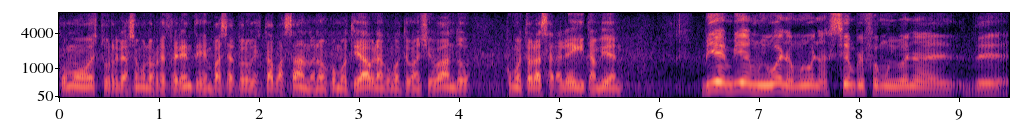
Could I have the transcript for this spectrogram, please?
¿cómo es tu relación con los referentes en base a todo lo que está pasando, ¿no? ¿Cómo te hablan, cómo te van llevando? ¿Cómo te habla Saralegui también? Bien, bien, muy buena, muy buena. Siempre fue muy buena de, de,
